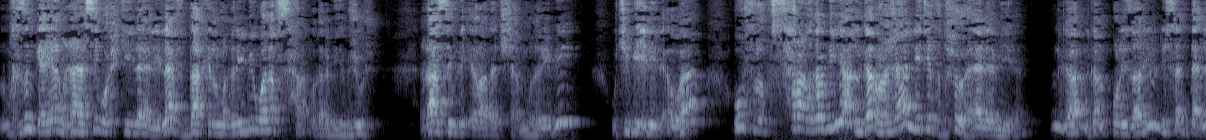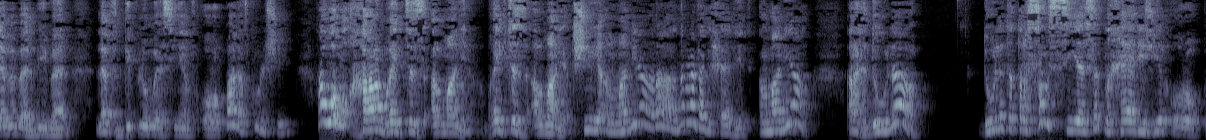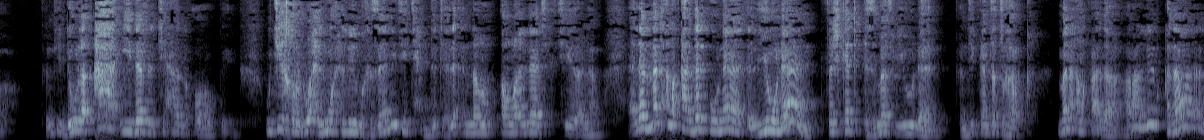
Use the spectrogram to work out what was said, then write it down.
المخزن كيان غاصب واحتلالي لا في الداخل المغربي ولا في الصحراء الغربية بجوج. غاصب لاراده الشعب المغربي وتبيع لي الأوهام وفي الصحراء الغربية لقى الرجعه اللي تيفضحوه عالميا. لقى لقى البوليزاريو اللي ساد على بابه البيبان لا في الدبلوماسية في أوروبا لا في كل شيء. هو مؤخرا بغى يبتز ألمانيا بغى يبتز ألمانيا. شنو هي ألمانيا؟ راه هضرنا في هذا الحديث. ألمانيا راه دولة. دولة تترسم السياسات الخارجية لأوروبا. فهمتي؟ دولة قائدة في الاتحاد الأوروبي. وتيخرج واحد المحلل المخزني تيتحدث على أن الالمان لا تأثير لها. على من انقذ اليونان؟ فاش كانت الأزمة في اليونان؟ فهمتي؟ كانت تغرق من انقذها راه اللي انقذها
